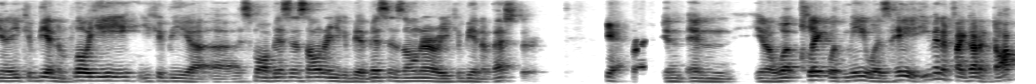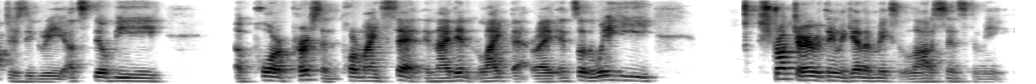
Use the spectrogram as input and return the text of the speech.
you know, you could be an employee, you could be a, a small business owner, you could be a business owner, or you could be an investor. Yeah. Right. And and you know what clicked with me was, hey, even if I got a doctor's degree, I'd still be a poor person, poor mindset, and I didn't like that, right? And so the way he structured everything together makes a lot of sense to me.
